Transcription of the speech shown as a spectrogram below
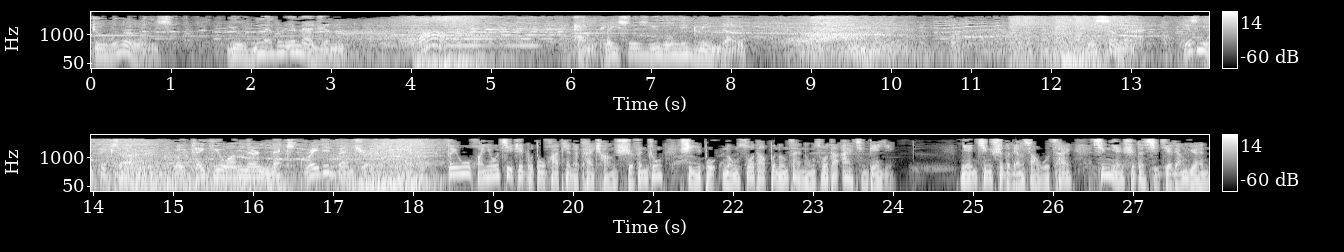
to worlds you've never imagined. And places you've only dreamed of. This summer, Disney Pixar will take you on their next great adventure. 《 飞屋环游记》这部动画片的开场十分钟是一部浓缩到不能再浓缩的爱情电影。年轻时的两小无猜，青年时的喜结良缘，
